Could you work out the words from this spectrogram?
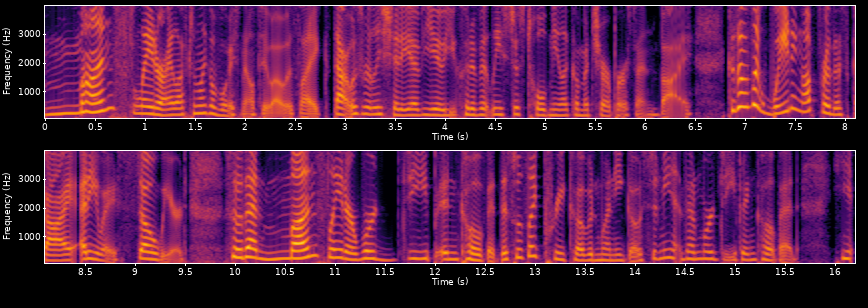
months later i left him like a voicemail too. I was like that was really shitty of you. You could have at least just told me like a mature person. Bye. Because i was like waiting up for this guy. Anyway so weird. So then months later we're deep in covid. This was like pre-covid when he ghosted me and then we're deep in covid. He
